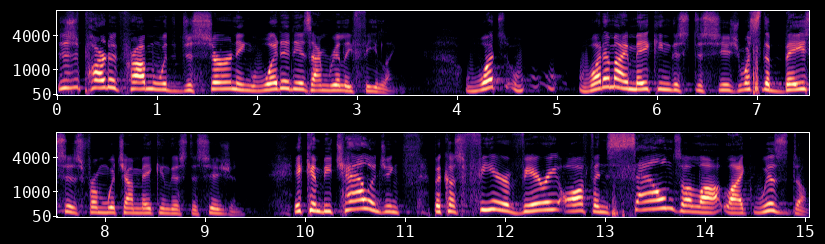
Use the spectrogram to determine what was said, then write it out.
This is part of the problem with discerning what it is I'm really feeling. What's, what am I making this decision? What's the basis from which I'm making this decision? It can be challenging because fear very often sounds a lot like wisdom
